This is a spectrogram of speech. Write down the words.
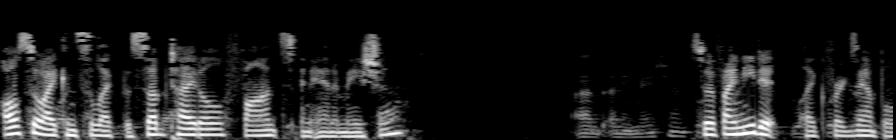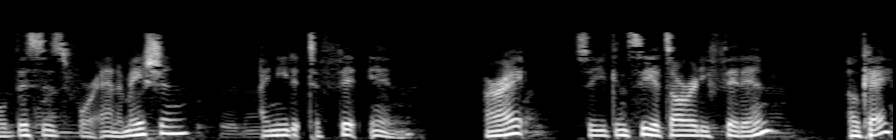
also I can select the subtitle, fonts, and animation. So if I need it, like for example, this is for animation, I need it to fit in. Alright? So you can see it's already fit in. Okay?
